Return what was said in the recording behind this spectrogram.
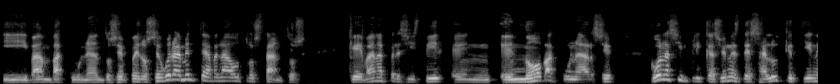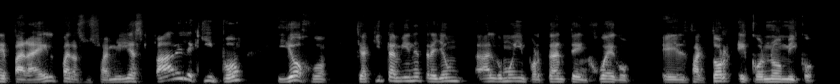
y van vacunándose, pero seguramente habrá otros tantos que van a persistir en, no vacunarse con las implicaciones de salud que tiene para él, para sus familias, para el equipo. Y ojo, que aquí también entra ya algo muy importante en juego, el factor económico.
